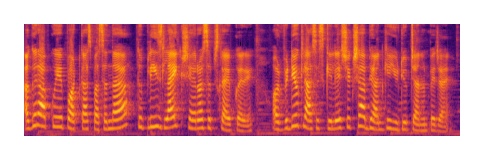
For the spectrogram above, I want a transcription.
अगर आपको ये पॉडकास्ट पसंद आया तो प्लीज़ लाइक शेयर और सब्सक्राइब करें और वीडियो क्लासेस के लिए शिक्षा अभियान के यूट्यूब चैनल पर जाएँ।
